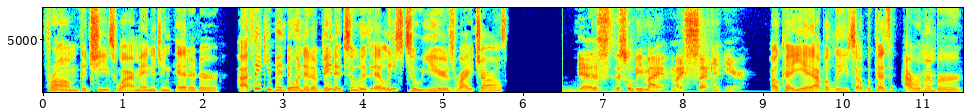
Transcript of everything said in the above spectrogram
from the Chiefs Wire, managing editor I think you've been doing it a minute too. Is at least two years, right, Charles? Yeah, this this will be my my second year. Okay, yeah, I believe so because I remember,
